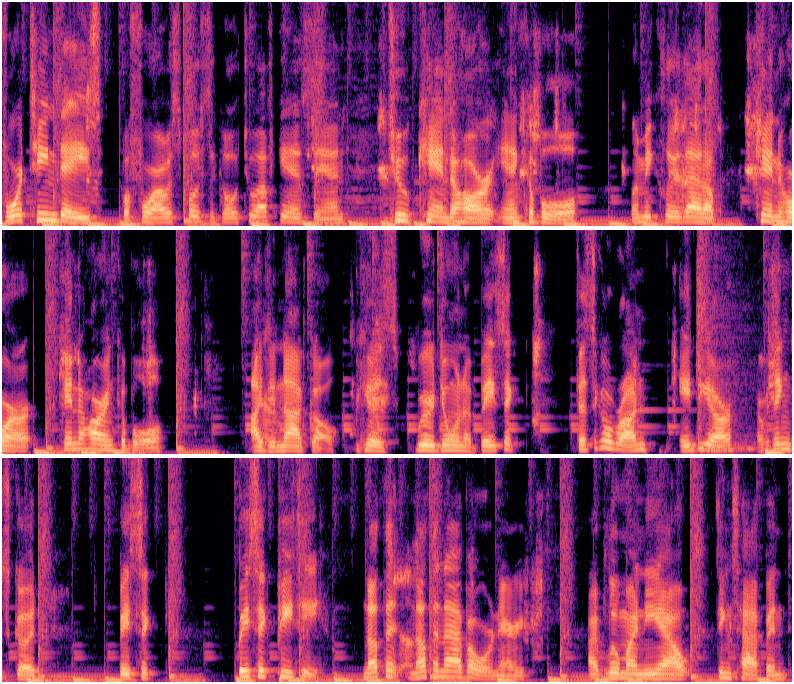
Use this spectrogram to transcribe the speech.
14 days before I was supposed to go to Afghanistan, to Kandahar and Kabul. Let me clear that up. Kandahar, Kandahar and Kabul. I did not go because we were doing a basic physical run, AGR, everything's good. Basic basic PT. Nothing Yeah. nothing out of ordinary. I blew my knee out, things happened,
